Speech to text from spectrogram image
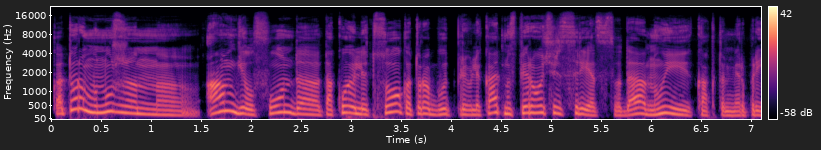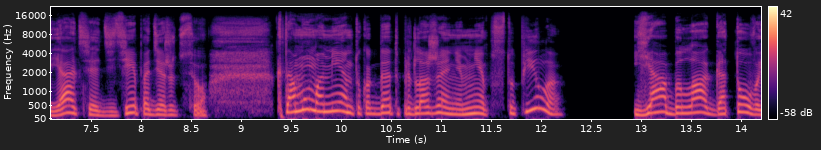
которому нужен э, ангел фонда, такое лицо, которое будет привлекать, ну, в первую очередь, средства, да, ну и как-то мероприятия, детей поддерживать, все. К тому моменту, когда это предложение мне поступило, я была готова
